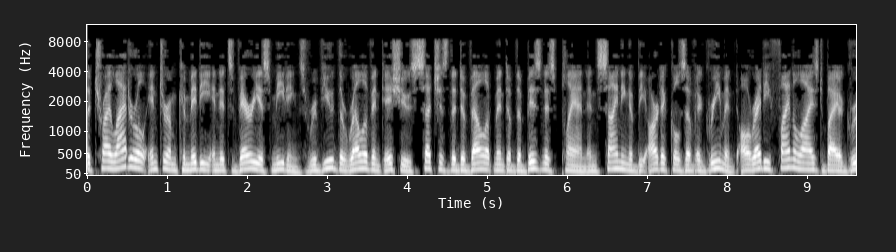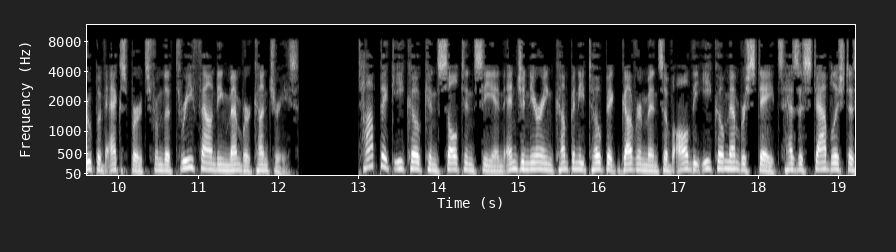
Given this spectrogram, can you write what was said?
The Trilateral Interim Committee in its various meetings reviewed the relevant issues such as the development of the business plan and signing of the Articles of Agreement already finalized by a group of experts from the three founding member countries. Topic Eco consultancy and engineering company Topic Governments of all the ECO member states has established a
